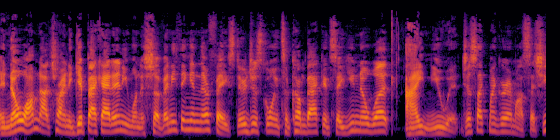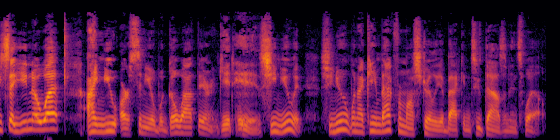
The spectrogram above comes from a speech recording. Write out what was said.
And no, I'm not trying to get back at anyone to shove anything in their face. They're just going to come back and say, you know what? I knew it. Just like my grandma said. She said, you know what? I knew Arsenio would go out there and get his. She knew it. She knew it when I came back from Australia back in 2012.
